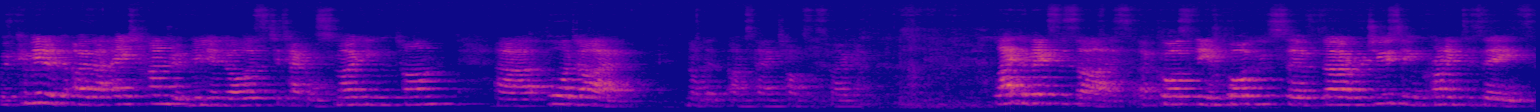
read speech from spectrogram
We've committed over $800 million to tackle smoking, Tom, uh, poor diet, not that I'm saying Tom's a smoker, lack of exercise, of course the importance of uh, reducing chronic disease,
